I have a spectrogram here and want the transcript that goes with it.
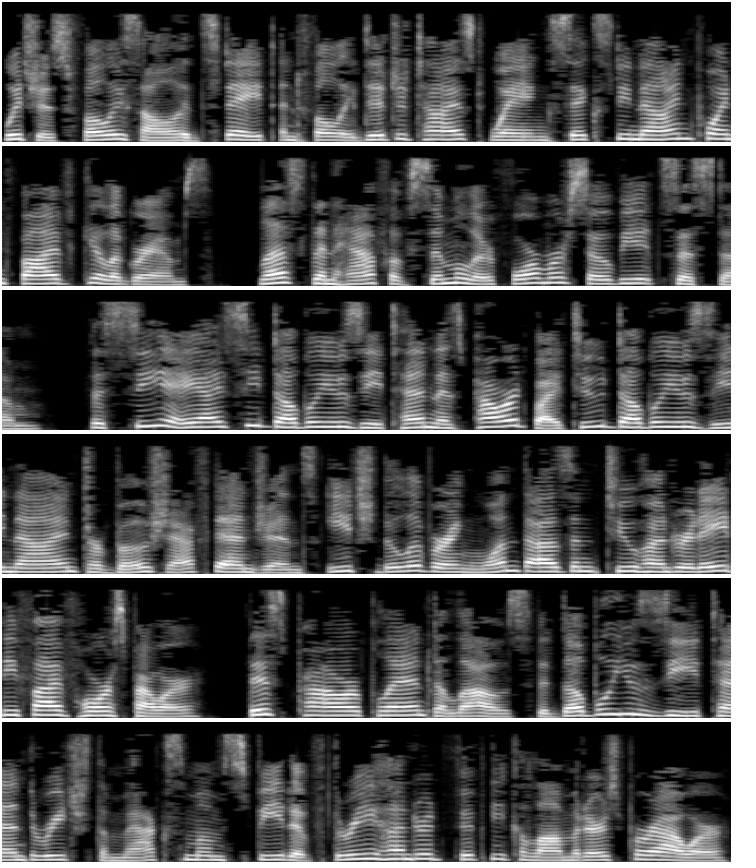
which is fully solid-state and fully digitized, weighing 69.5 kilograms, less than half of similar former Soviet system. The CAIC WZ-10 is powered by two WZ-9 turboshaft engines, each delivering 1,285 horsepower. This power plant allows the WZ-10 to reach the maximum speed of 350 km per hour.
